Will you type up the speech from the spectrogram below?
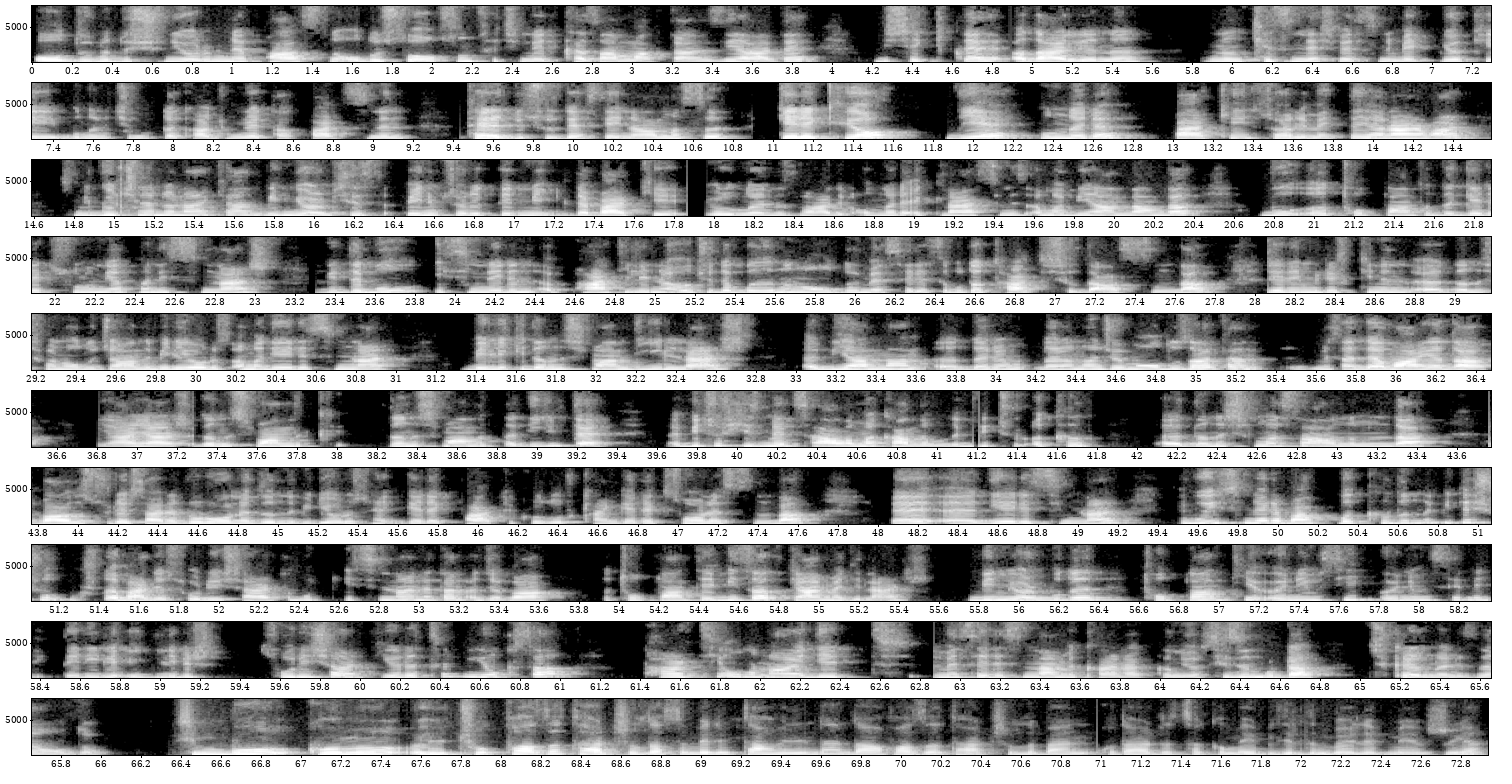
olduğunu düşünüyorum. Ne pahasına olursa olsun seçimleri kazanmaktan ziyade bir şekilde adaylığının kesinleşmesini bekliyor ki bunun için mutlaka Cumhuriyet Halk Partisi'nin tereddütsüz desteğini alması gerekiyor diye bunları belki söylemekte yarar var. Şimdi Gülçin'e dönerken bilmiyorum siz benim söylediklerimle ilgili de belki yorumlarınız vardır onları eklersiniz ama bir yandan da bu e, toplantıda gerek sunum yapan isimler bir de bu isimlerin partilerine ölçüde bağının olduğu meselesi bu da tartışıldı aslında. Jeremy Rifkin'in danışman olacağını biliyoruz ama diğer isimler belli ki danışman değiller. E, bir yandan e, Daran, Daran Acemoğlu zaten mesela Deva'ya da yer yer danışmanlık danışmanlık da değil de e, bir tür hizmet sağlamak anlamında bir tür akıl danışılması anlamında bazı süreçlerde rol oynadığını biliyoruz. Gerek parti kurulurken gerek sonrasında ve diğer isimler. Bu isimlere bak bakıldığında bir de şu, şu da bence soru işareti. Bu isimler neden acaba toplantıya bizzat gelmediler? Bilmiyorum. Bu da toplantıyı önemseyip önemsemedikleriyle ilgili bir soru işareti yaratır mı yoksa partiye olan aidiyet meselesinden mi kaynaklanıyor? Sizin burada çıkarımlarınız ne oldu? Şimdi bu konu çok fazla tartışıldı. Aslında benim tahminimden daha fazla tartışıldı. Ben o kadar da takılmayabilirdim böyle bir mevzuya.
